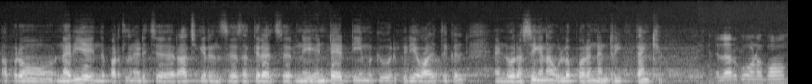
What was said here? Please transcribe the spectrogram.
அப்புறம் நிறைய இந்த படத்தில் நடித்த ராஜ்கிரண் சார் சத்யராஜ் சார்னு என்டையர் டீமுக்கு ஒரு பெரிய வாழ்த்துக்கள். அண்ட் ஒரு ரசிகனா உள்ளே போகிறேன் நன்றி. தேங்க்யூ எல்லாருக்கும் வணக்கம்.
